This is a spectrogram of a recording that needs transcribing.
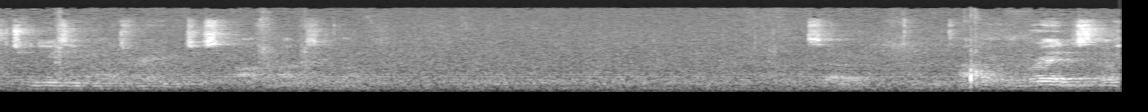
that you can use even when it's raining, which is often obviously. So, bridge. So, we,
